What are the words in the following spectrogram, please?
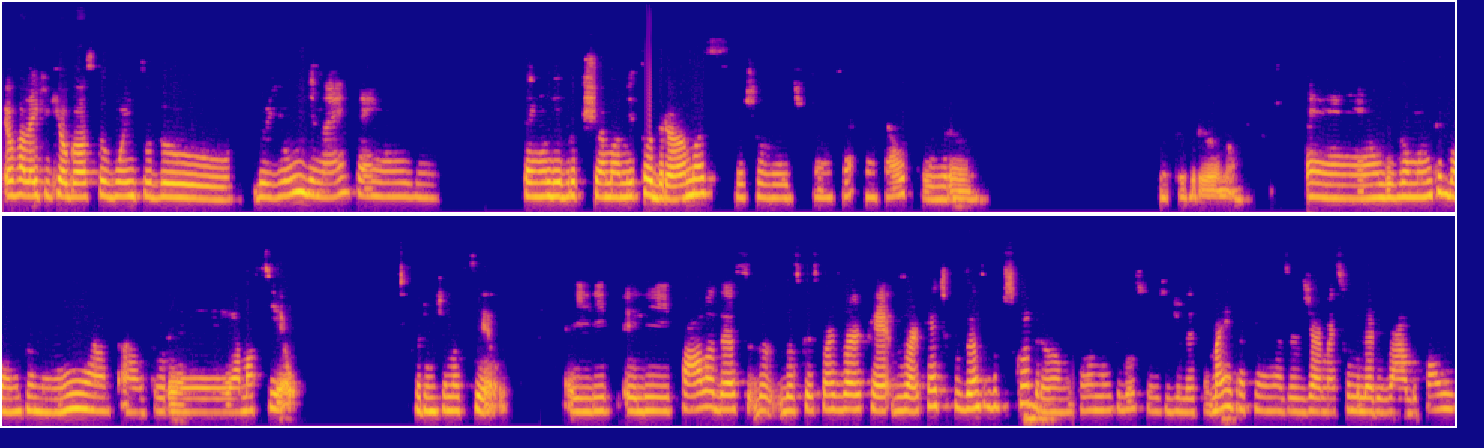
eu falei aqui que eu gosto muito do, do Jung, né? Tem um, tem um livro que chama Mitodramas. Deixa eu ver de quem é, quem é a autora. Mitodrama. É, é um livro muito bom também. A, a autora é a Maciel. Corinthians Maciel. Ele, ele fala dessa, das questões do dos arquétipos dentro do psicodrama, então é muito gostoso de ler também, para quem às vezes já é mais familiarizado com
